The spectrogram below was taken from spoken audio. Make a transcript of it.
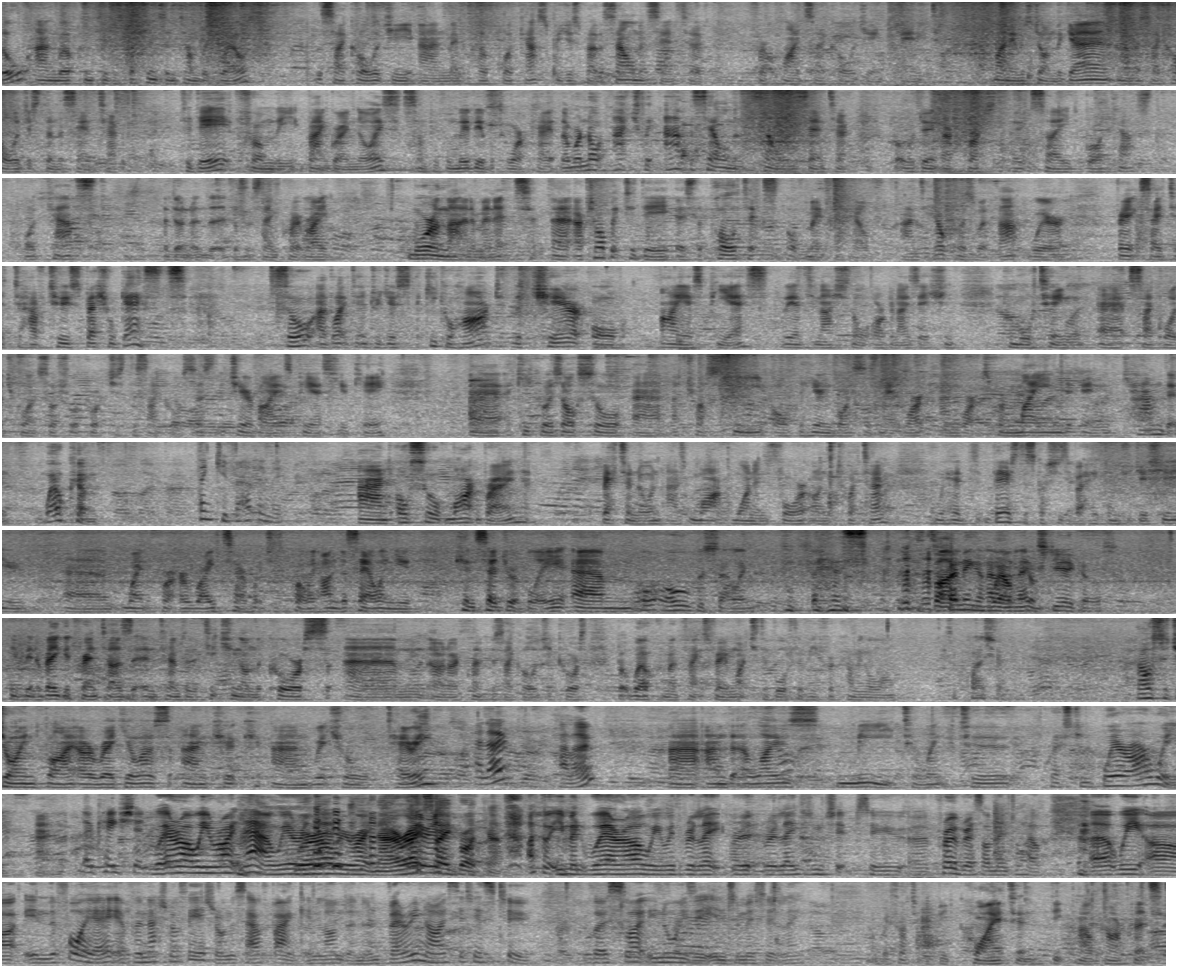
Hello and welcome to Discussions in Tunbridge Wells, the Psychology and Mental Health podcast produced by the Salomons Centre for Applied Psychology in Kent. My name is John McGowan and I'm a psychologist in the centre. Today, from the background noise, some people may be able to work out that we're not actually at the Salomons, Salomons Centre, but we're doing our first outside broadcast. Podcast. I don't know, that it doesn't sound quite right. More on that in a minute. Uh, our topic today is the politics of mental health, and to help us with that, we're very excited to have two special guests. So, I'd like to introduce Akiko Hart, the chair of ISPS, the international organisation promoting uh, psychological and social approaches to psychosis, the chair of ISPS UK. Uh, Akiko is also uh, a trustee of the Hearing Voices Network and works for Mind in Camden. Welcome. Thank you for having me. And also Mark Brown, better known as Mark1in4 on Twitter. We had various discussions about how to introduce you. You uh, went for a writer, which is probably underselling you considerably. Um, or overselling, depending on how welcome. next year goes. You've been a very good friend to us in terms of the teaching on the course, um, on our clinical psychology course. But welcome and thanks very much to both of you for coming along. It's a pleasure. Also joined by our regulars, Anne Cook and Rachel Terry. Hello. Hello. Uh, and it allows me to link to the question where are we Anne? Location. Where are we right now? We're where are we right now our We're outside broadcast I thought you meant where are we with relate, re- relationship to uh, progress on mental health. Uh, we are in the foyer of the National Theatre on the South Bank in London, and very nice it is too, although slightly noisy intermittently. We thought it would be quiet and deep pile carpets.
